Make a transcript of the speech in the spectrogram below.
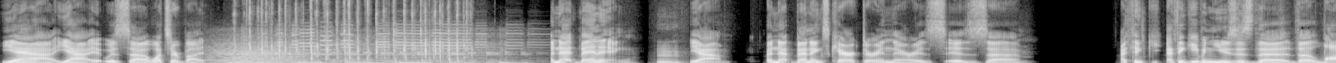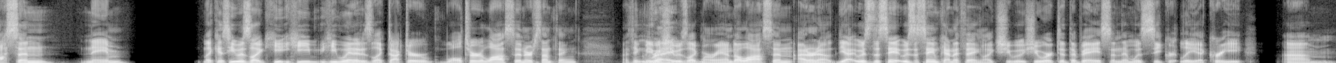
Yeah, yeah. It was uh what's her butt? Annette Bening. Hmm. Yeah. Annette Bening's character in there is is uh I think I think even uses the the Lawson name. Like cuz he was like he he he went as like Dr. Walter Lawson or something. I think maybe she was like Miranda Lawson. I don't know. Yeah, it was the same it was the same kind of thing. Like she she worked at the base and then was secretly a Kree. Um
